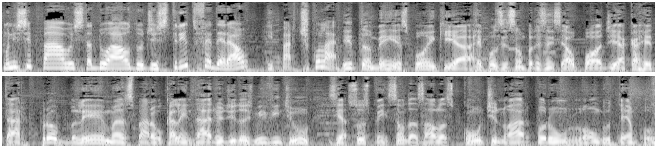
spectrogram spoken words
municipal, estadual, do Distrito Federal e particular. E também expõe que a reposição presencial pode acarretar problemas para o calendário de 2021 se a suspensão das aulas continuar por um longo tempo.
